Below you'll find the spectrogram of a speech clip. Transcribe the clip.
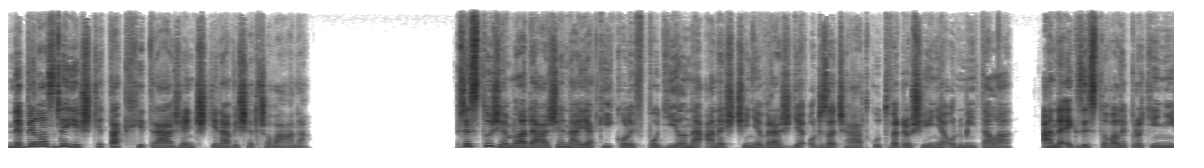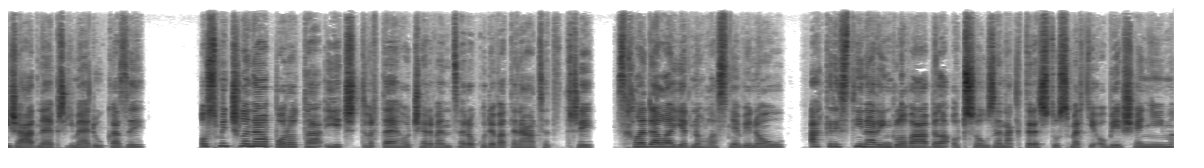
nebyla zde ještě tak chytrá ženština vyšetřována. Přestože mladá žena jakýkoliv podíl na Aneštině vraždě od začátku tvrdošíně odmítala a neexistovaly proti ní žádné přímé důkazy, osmičlená porota ji 4. července roku 1903 shledala jednohlasně vinou a Kristýna Ringlová byla odsouzena k trestu smrti oběšením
